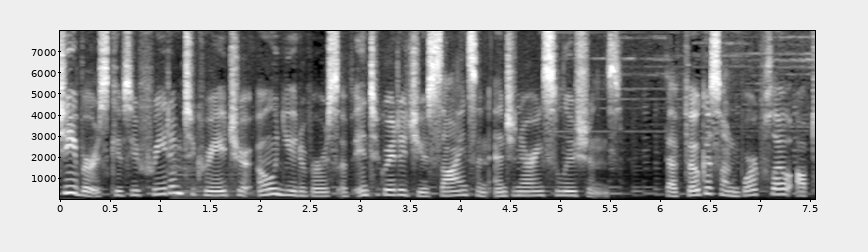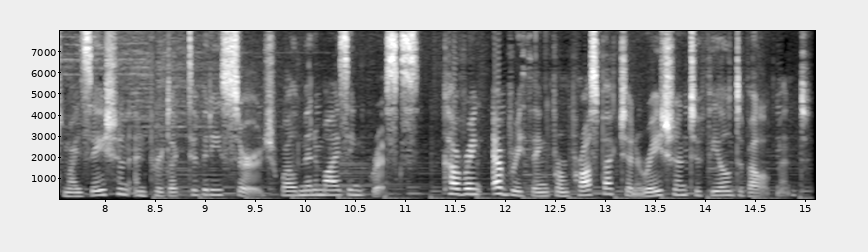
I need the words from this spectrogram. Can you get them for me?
GVERSE gives you freedom to create your own universe of integrated geoscience and engineering solutions that focus on workflow optimization and productivity surge while minimizing risks, covering everything from prospect generation to field development.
